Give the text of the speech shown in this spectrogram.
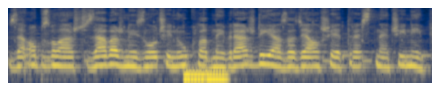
za obzvlášť závažný zločin úkladnej vraždy a za ďalšie trestné činy.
